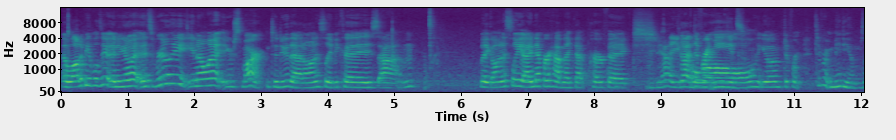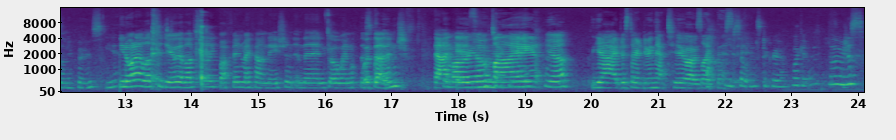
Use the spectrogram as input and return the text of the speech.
A lot of people do, and you know what? It's really, you know what? You're smart to do that, honestly, because, um, like honestly, I never have like that perfect. yeah, you got different needs. You have different different mediums on your face. Yeah. You know what I love to do? I love to like buff in my foundation and then go in with the With the- sponge. That the is my, technique. Yeah. yeah, I just started doing that too. I was like, You're so Instagram. Look at it. Let me just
